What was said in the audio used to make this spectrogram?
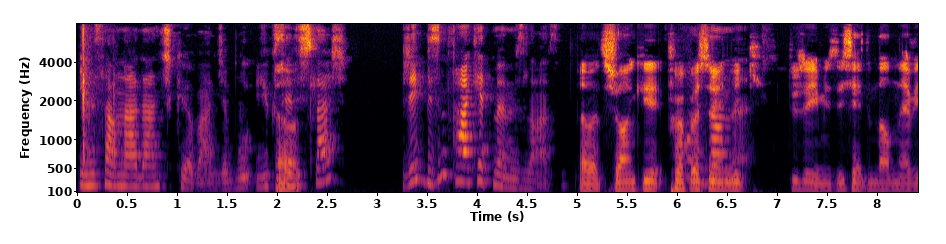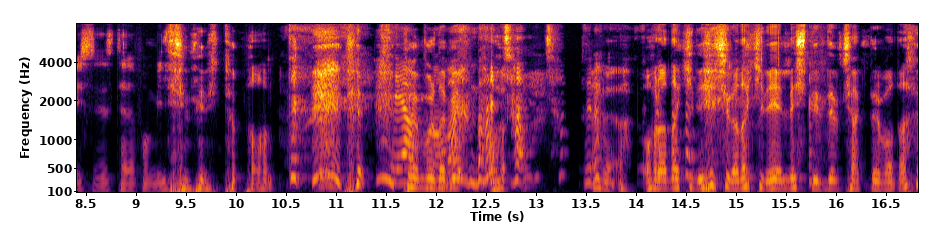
insanlardan çıkıyor bence. Bu yükselişler bizim fark etmemiz lazım. Evet şu anki profesyonellik düzeyimizi şeyden de anlayabilirsiniz. Telefon bildirimlerinden falan. şey yaptım burada ama bir- ben çak, çaktırım. Hani oradaki diye şuradaki de yerleştirdim çaktırmadan.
